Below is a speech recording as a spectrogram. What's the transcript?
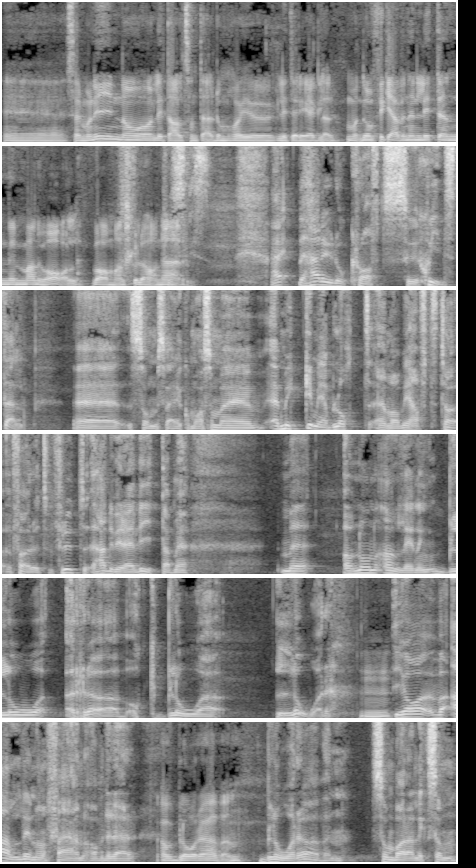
Eh, ceremonin och lite allt sånt där. De har ju lite regler. De fick även en liten manual vad man skulle ha när. Precis. Nej, det här är ju då Crafts skidställ. Eh, som Sverige kommer ha. Som är, är mycket mer blått än vad vi haft förut. Förut hade vi det här vita med, med av någon anledning blå röv och blåa lår. Jag var aldrig någon fan av det där Av blåröven. blåröven. Som bara liksom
